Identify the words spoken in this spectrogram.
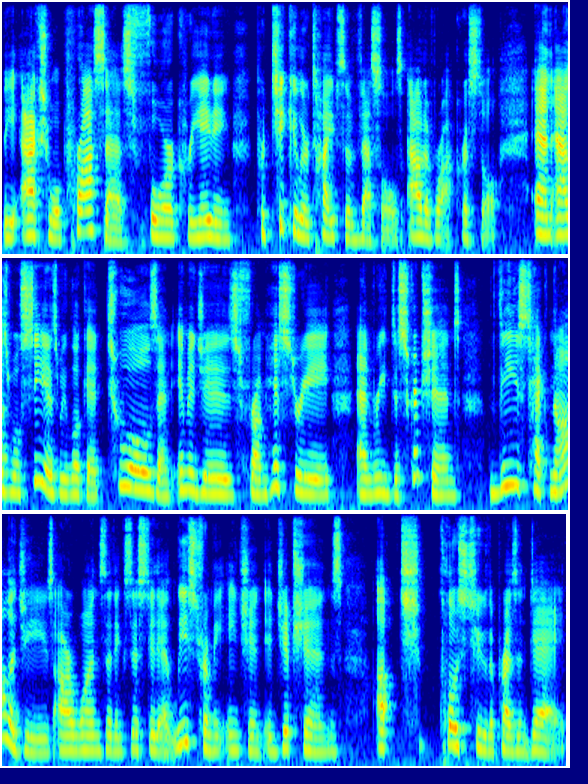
the actual process for creating particular types of vessels out of rock crystal. And as we'll see as we look at tools and images from history and read descriptions, these technologies are ones that existed at least from the ancient Egyptians up close to the present day.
